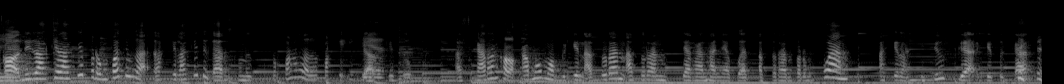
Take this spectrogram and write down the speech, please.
Kalau di laki-laki perempuan juga laki-laki juga harus menutup kepala lo pakai igal Iya. gitu. Nah sekarang kalau kamu mau bikin aturan aturan jangan hanya buat aturan perempuan, laki-laki juga gitu kan.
